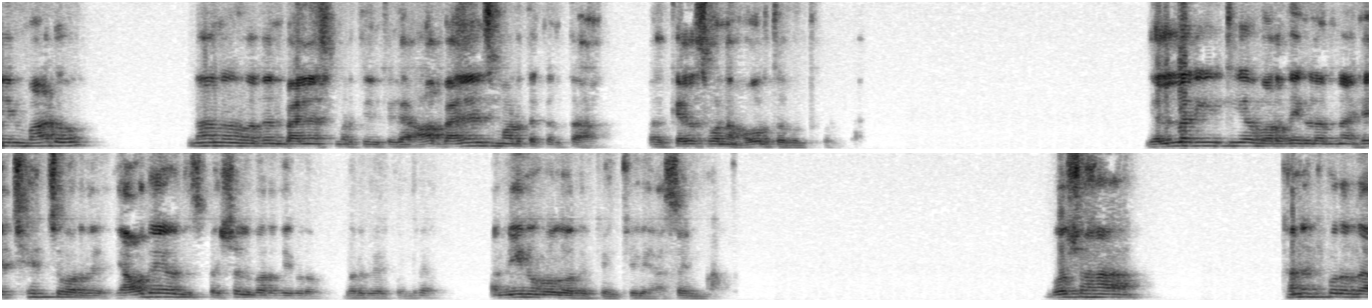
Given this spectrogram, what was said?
ನೀನ್ ಮಾಡು, ನಾನು ಅದನ್ನ ಬ್ಯಾಲೆನ್ಸ್ ಮಾಡ್ತೀನಿ ಅಂತ ಹೇಳಿ. ಆ ಬ್ಯಾಲೆನ್ಸ್ ಮಾಡ್ತಕ್ಕಂತ ಕೆಲಸವನ್ನ ಅವ್ರು ತೆಗೆದುಕೊಳ್ತಾರೆ. ಎಲ್ಲ ರೀತಿಯ ವರದಿಗಳನ್ನ, ಹೆಚ್ಚು ಹೆಚ್ಚು ವರದಿ, ಯಾವುದೇ ಒಂದು ಸ್ಪೆಷಲ್ ವರದಿಗಳು ಬರಬೇಕು ಅಂದ್ರೆ, ನೀನು ಹೋಗೋದಕ್ಕೆ ಅಂತೇಳಿ ಅಸೈನ್ ಮಾಡ್ತಾರೆ ಬಹುಶಃ ಕನಕಪುರದ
